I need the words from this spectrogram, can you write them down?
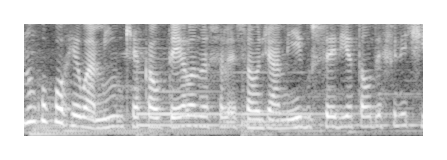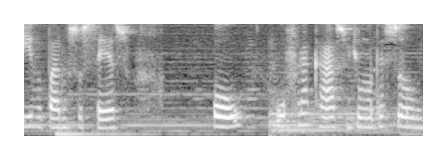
Nunca ocorreu a mim que a cautela na seleção de amigos seria tão definitiva para o sucesso ou o fracasso de uma pessoa.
